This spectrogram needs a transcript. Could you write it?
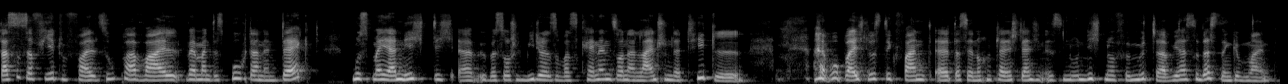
Das ist auf jeden Fall super, weil wenn man das Buch dann entdeckt, muss man ja nicht dich äh, über Social Media oder sowas kennen, sondern allein schon der Titel. Wobei ich lustig fand, äh, dass er noch ein kleines Sternchen ist, nur nicht nur für Mütter. Wie hast du das denn gemeint?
